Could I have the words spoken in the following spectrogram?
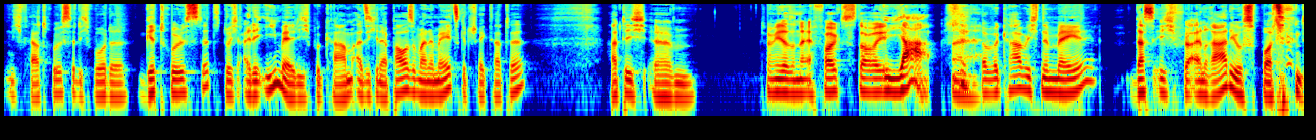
nicht vertröstet, ich wurde getröstet durch eine E-Mail, die ich bekam, als ich in der Pause meine Mails gecheckt hatte, hatte ich, ähm, Schon wieder so eine Erfolgsstory. ja, Ah. da bekam ich eine Mail, dass ich für einen Radiospot, den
